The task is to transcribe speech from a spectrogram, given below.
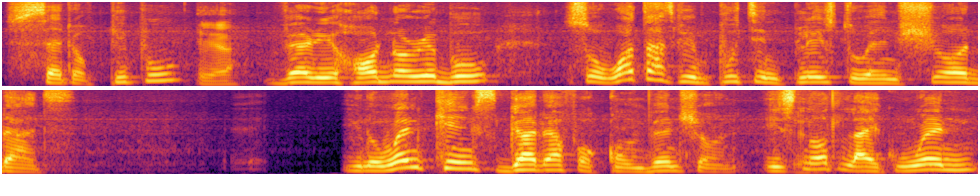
set of people. Yeah. very honorable. So what has been put in place to ensure that you know, when kings gather for convention, it's not like when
